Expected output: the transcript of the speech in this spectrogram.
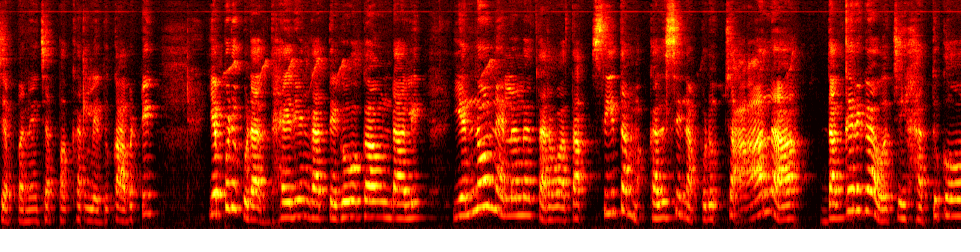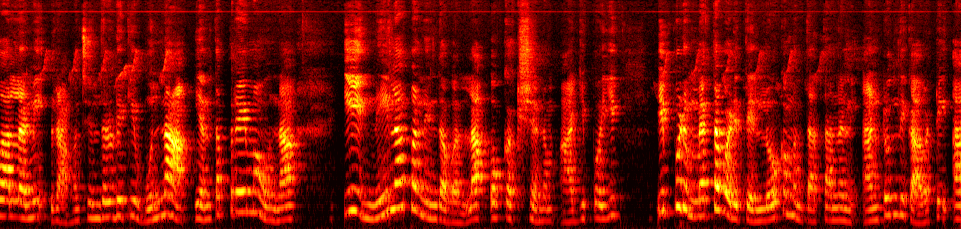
చెప్పనే చెప్పక్కర్లేదు కాబట్టి ఎప్పుడు కూడా ధైర్యంగా తెగువగా ఉండాలి. ఎన్నో నెలల తర్వాత సీతమ్మ కలిసినప్పుడు చాలా దగ్గరగా వచ్చి హత్తుకోవాలని రామచంద్రుడికి ఉన్న ఎంత ప్రేమ ఉన్నా ఈ నీలాప నింద వల్ల ఒక క్షణం ఆగిపోయి ఇప్పుడు మెత్తబడితే లోకమంతా తనని అంటుంది కాబట్టి ఆ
